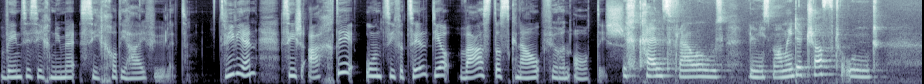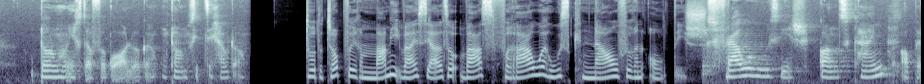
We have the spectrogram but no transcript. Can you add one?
wenn sie sich nicht mehr sicher daheim fühlen. Die Vivienne, sie ist 8 und sie erzählt dir, was das genau für ein Ort ist. Ich kenne das Frauenhaus, weil meine Mama dort arbeitet und darum habe ich es anschauen und darum sitze ich auch da. Durch den Job von ihrer Mami weiss sie also, was Frauenhaus genau für ein Ort ist. Das Frauenhaus ist ganz geheim, aber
